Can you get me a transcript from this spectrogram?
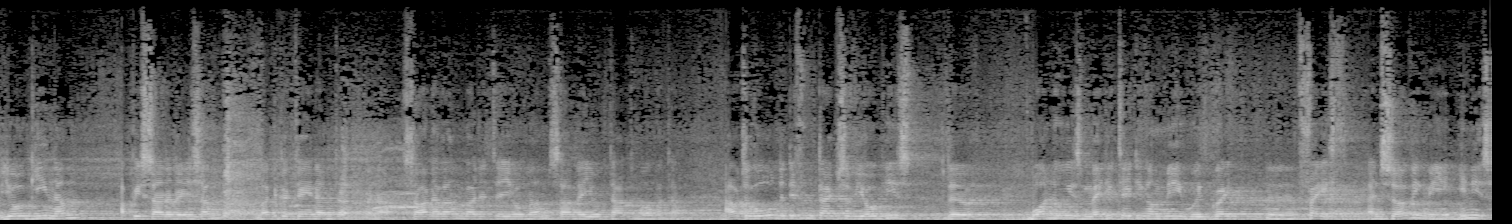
yoginam api sarvesham madgatenantratmana sadavam bhajate yomam same yuktatmomata. Out of all the different types of yogis, the one who is meditating on me with great uh, faith and serving me in his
